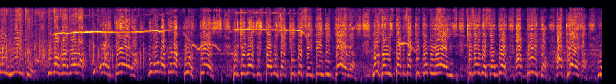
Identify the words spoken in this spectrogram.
unido de uma maneira ordeira, de uma maneira cortês, porque nós estamos aqui defendendo ideias, nós não estamos aqui como eles, que vão defender a briga, a guerra, o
